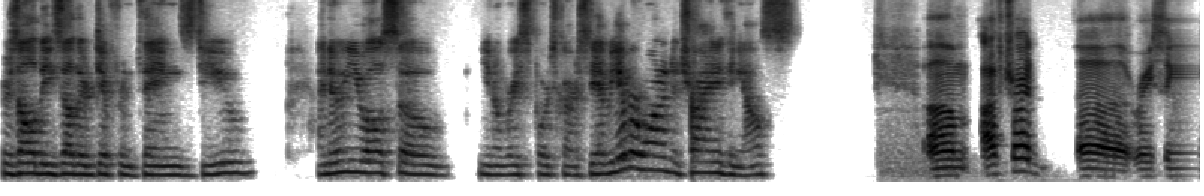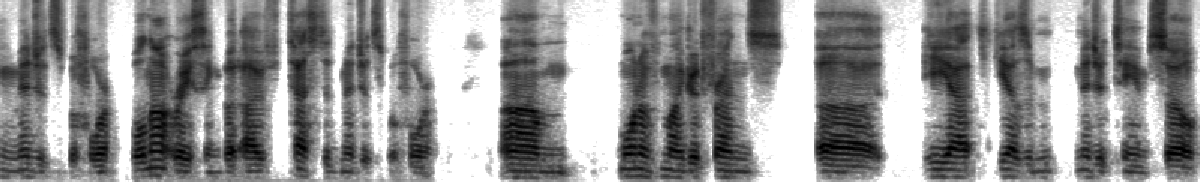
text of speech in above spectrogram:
there's all these other different things. Do you? I know you also you know race sports cars. Have you ever wanted to try anything else? Um, I've tried uh, racing midgets before. Well, not racing, but I've tested midgets before. Um, one of my good friends, uh, he has he has a midget team, so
